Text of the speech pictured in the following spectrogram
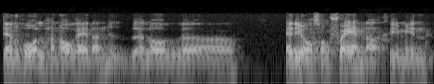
den roll han har redan nu eller eh, är det jag som skenar i min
